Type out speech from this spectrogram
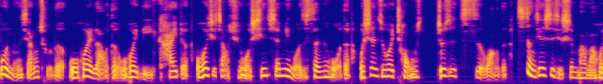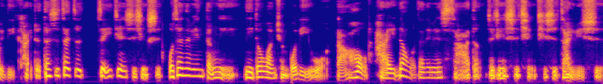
不能相处的，我会老的，我会离开的，我会去找寻我新生命，我是生活的，我甚至会从就是死亡的。这整件事情是妈妈会离开的，但是在这这一件事情是我在那边等你，你都完全不理我，然后还让我在那边傻等。这件事情其实在于是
